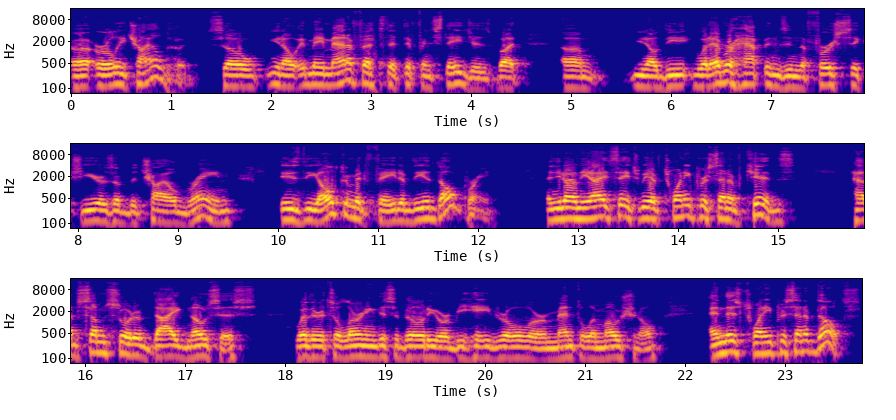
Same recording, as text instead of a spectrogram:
uh, early childhood. So you know it may manifest at different stages but um, you know the whatever happens in the first six years of the child brain is the ultimate fate of the adult brain. And you know in the united states we have 20% of kids have some sort of diagnosis whether it's a learning disability or behavioral or mental emotional and there's 20% of adults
